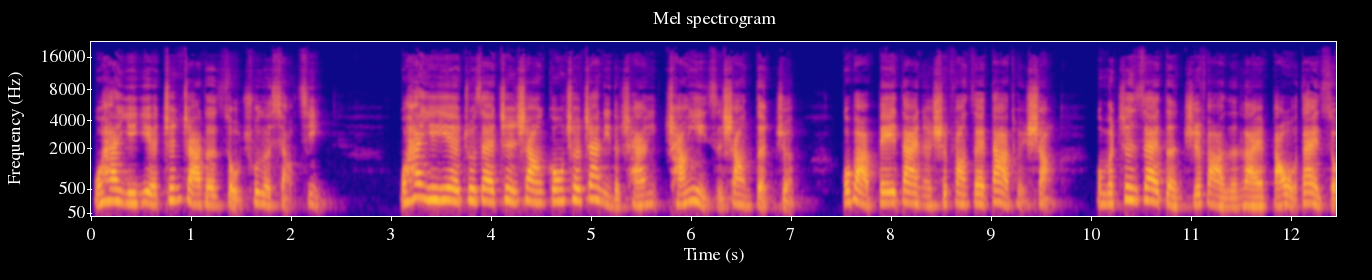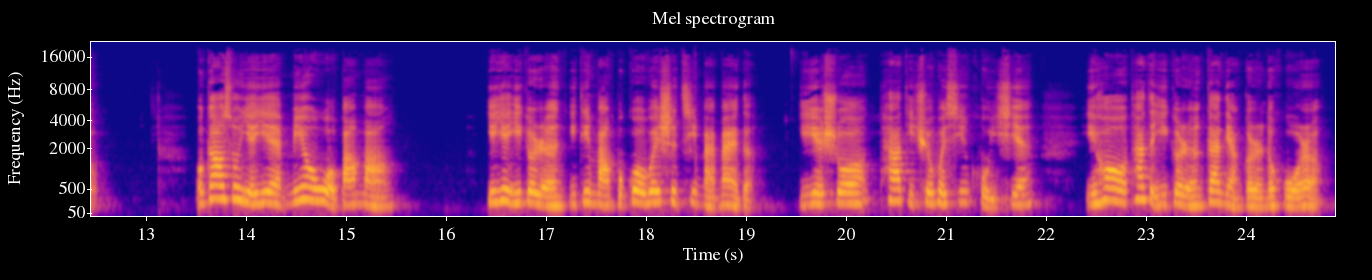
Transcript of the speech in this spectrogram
我和爷爷挣扎的走出了小径。我和爷爷坐在镇上公车站里的长长椅子上等着。我把背带呢是放在大腿上。我们正在等执法人来把我带走。我告诉爷爷，没有我帮忙，爷爷一个人一定忙不过威士忌买卖的。爷爷说，他的确会辛苦一些。以后他得一个人干两个人的活了。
